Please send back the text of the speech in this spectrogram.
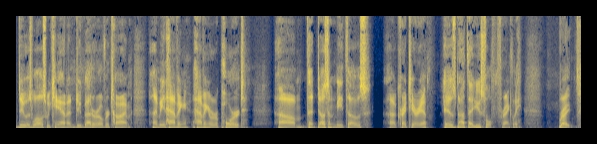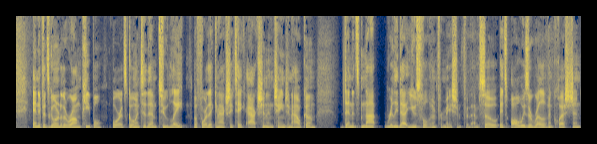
do as well as we can and do better over time. I mean, having having a report um, that doesn't meet those uh, criteria is not that useful, frankly. Right. And if it's going to the wrong people or it's going to them too late before they can actually take action and change an outcome, then it's not really that useful of information for them. So it's always a relevant question.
